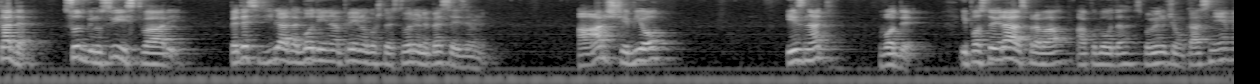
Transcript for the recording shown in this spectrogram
kader, sudbinu svih stvari 50.000 godina prije nego što je stvorio nebesa i zemlje. A arš je bio iznad vode. I postoji rasprava, ako Bog da spomenut ćemo kasnije,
